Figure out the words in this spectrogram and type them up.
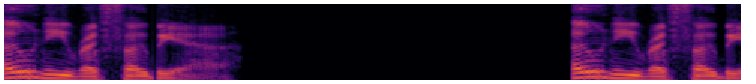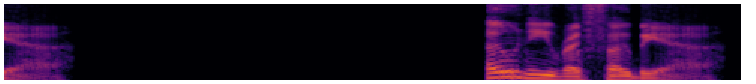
Onirophobia. Onirophobia. Onirophobia.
